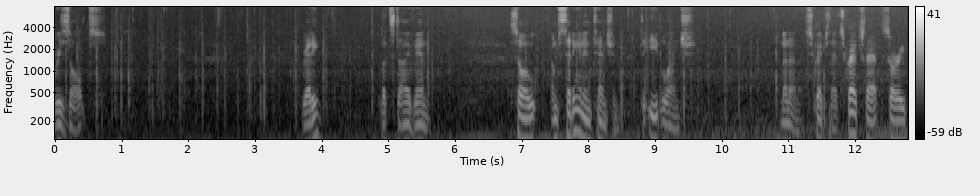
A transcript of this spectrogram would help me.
results. Ready? Let's dive in. So, I'm setting an intention to eat lunch. No, no, no. Scratch that. Scratch that. Sorry.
